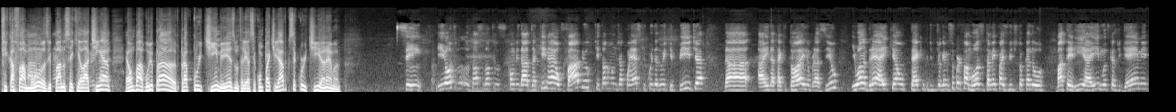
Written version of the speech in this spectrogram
ficar famoso ah, e pá, não sei o que lá. Tinha. É um bagulho pra, pra curtir mesmo, tá ligado? Você compartilhava o que você curtia, né, mano? Sim. E outro, os nossos outros convidados aqui, né? O Fábio, que todo mundo já conhece, que cuida do Wikipedia, da, aí da Tectoy no Brasil. E o André aí, que é um técnico de videogame super famoso, também faz vídeo tocando bateria aí, músicas de game.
